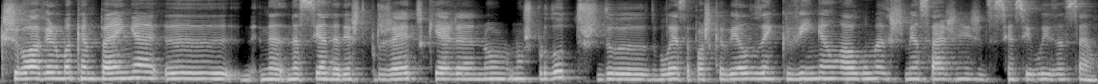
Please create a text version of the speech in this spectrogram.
que chegou a haver uma campanha uh, na, na senda deste projeto que era num, nos produtos de, de beleza para os cabelos em que vinham algumas mensagens de sensibilização.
